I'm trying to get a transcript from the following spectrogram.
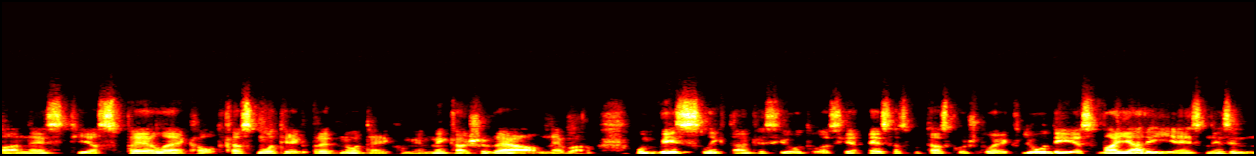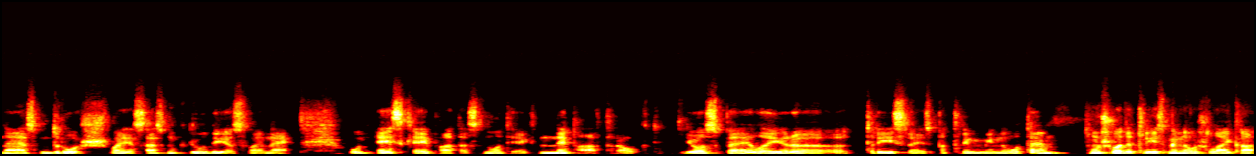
panest, ja spēlē kaut kas notiek pret noteikumiem. Vienkārši reāli nevaru. Un viss sliktāk es jūtos, ja es esmu tas, kurš to ir kļūdījies, vai arī, ja es nezinu, neesmu drošs, vai es esmu kļūdījies vai nē. Un escape tas notiek nepārtraukti, jo spēle ir uh, trīs reizes pa trim minūtēm, un šo te trīs minūšu laikā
